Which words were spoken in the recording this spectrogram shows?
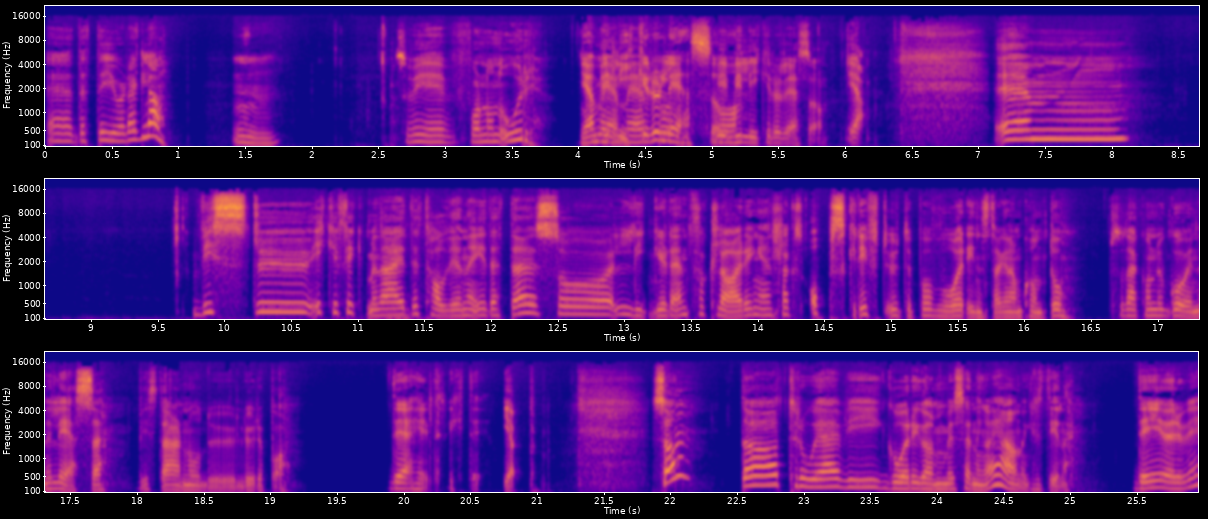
eh, dette gjør deg glad. Mm. Så vi får noen ord. Ja, vi liker å lese Vi, vi liker å lese òg, ja. Ehm, hvis du ikke fikk med deg detaljene i dette, så ligger det en forklaring, en slags oppskrift, ute på vår Instagram-konto. Så der kan du gå inn og lese, hvis det er noe du lurer på. Det er helt riktig. Jepp. Sånn, da tror jeg vi går i gang med sendinga, ja, Anne Kristine. Det gjør vi.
